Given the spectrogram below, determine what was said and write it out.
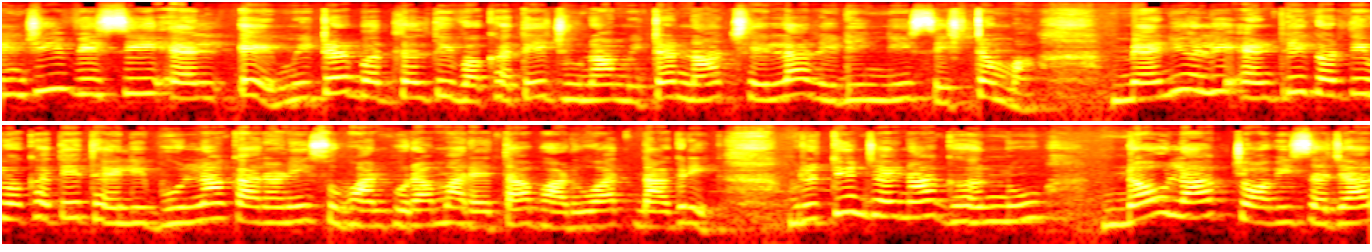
એમજીવીસીએલ એ મીટર બદલતી વખતે જૂના મીટરના છેલ્લા રીડિંગની સિસ્ટમમાં મેન્યુઅલી એન્ટ્રી કરતી વખતે થયેલી ભૂલના કારણે સુભાનપુરામાં રહેતા ભાડુઆત નાગરિક મૃત્યુંજયના ઘરનું નવ લાખ ચોવીસ હજાર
